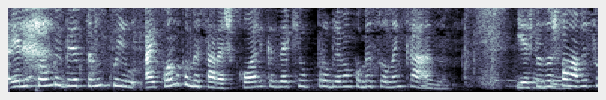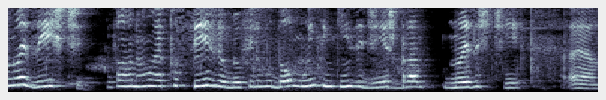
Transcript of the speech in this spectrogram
Ele foi um bebê tranquilo. Aí quando começaram as cólicas é que o problema começou lá em casa. E as Entendi. pessoas falavam, isso não existe. Eu falava, não, é possível, meu filho mudou muito em 15 dias para não existir. É.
